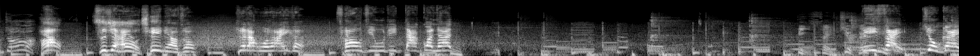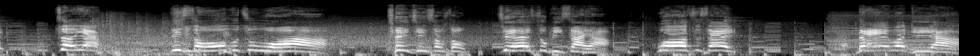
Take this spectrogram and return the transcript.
出招了。好，时间还有七秒钟，就让我来一个超级无敌大灌篮！比赛就该比赛就该这样，你守不住我啊！轻轻松松结束比赛呀、我是谁？没问题呀、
